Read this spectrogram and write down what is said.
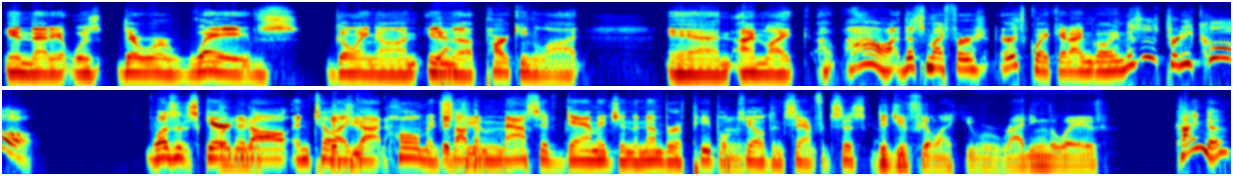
in that it was there were waves going on in Yeah. the parking lot and i'm like oh, wow that's my first earthquake and i'm going this is pretty cool wasn't scared at all until did i you- got home and saw the you- Hmm. massive damage and the number of people killed in san francisco Did you feel like you were riding the wave? kind of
